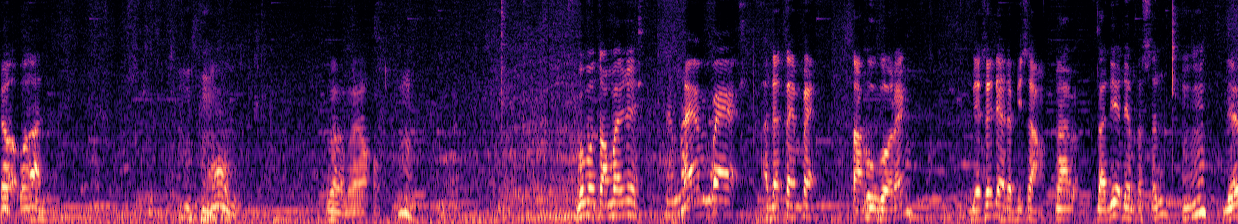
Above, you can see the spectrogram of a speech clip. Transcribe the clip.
Yuk makan. Hmm. Gak banyak. Hmm. Gue mau tambahin nih. Tempe. Ada tempe, tahu goreng. Biasanya dia ada pisang. Nah, tadi ada yang pesen, Hmm. dia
